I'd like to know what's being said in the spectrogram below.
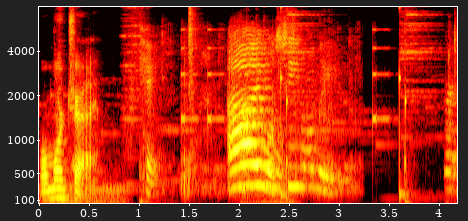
One more try. Okay. I will see you all later. Right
